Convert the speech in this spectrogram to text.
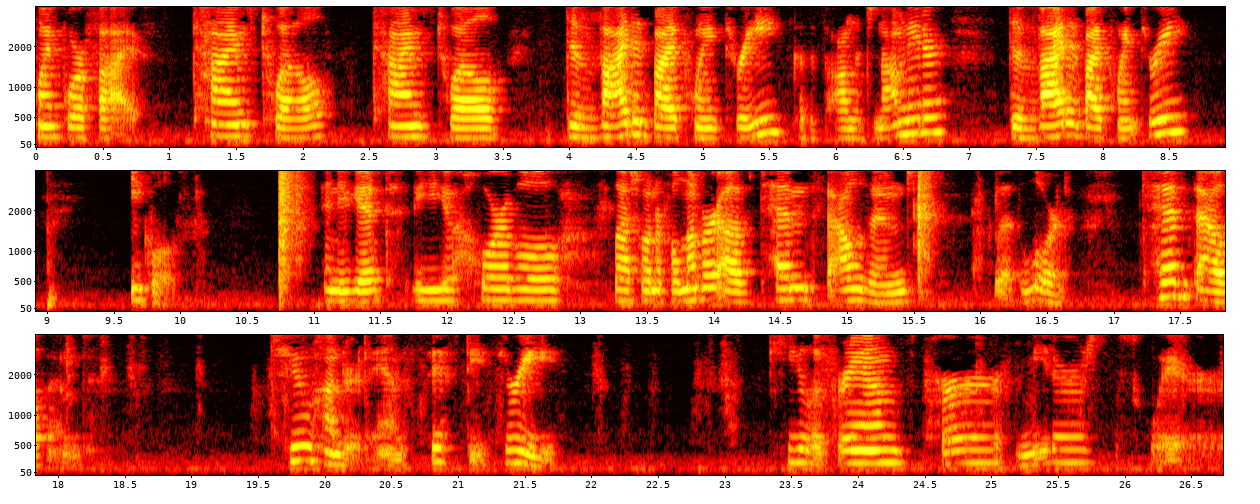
0.45 times 12 times 12 divided by 0.3, because it's on the denominator, divided by 0.3 equals. And you get the horrible slash wonderful number of 10,000, good lord, 10,253 kilograms per meters squared.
